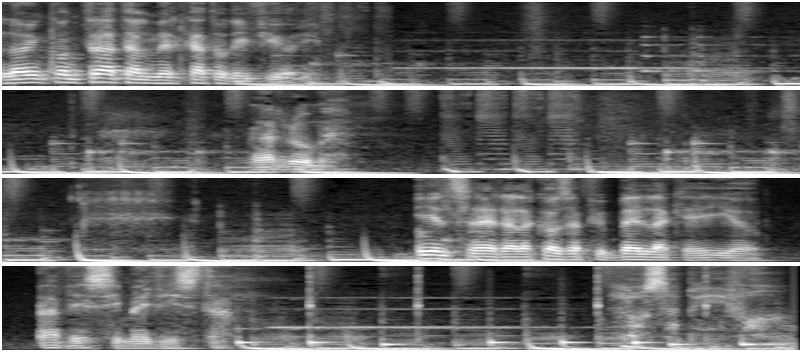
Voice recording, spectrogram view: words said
L'ho incontrata al mercato dei fiori. A Roma. Ilsa era la cosa più bella che io avessi mai visto. Lo sapevo.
